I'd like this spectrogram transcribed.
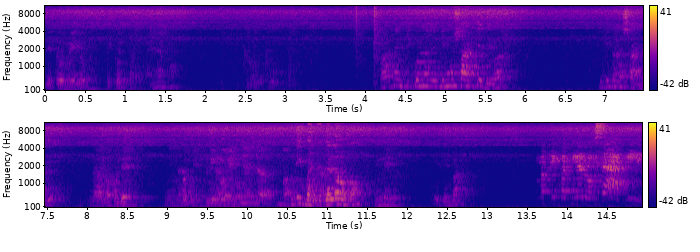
Dito uminom. Likod pa. Ayan o. Opo. Parang hindi ko na, hindi mo sakit, di ba? Hindi mo nasakit? Na ano ko din? Yung pag-lingon mo. Hindi ba? Nagalaw mo? Hindi. Hindi, di ba? Makipaglaro sa akin.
